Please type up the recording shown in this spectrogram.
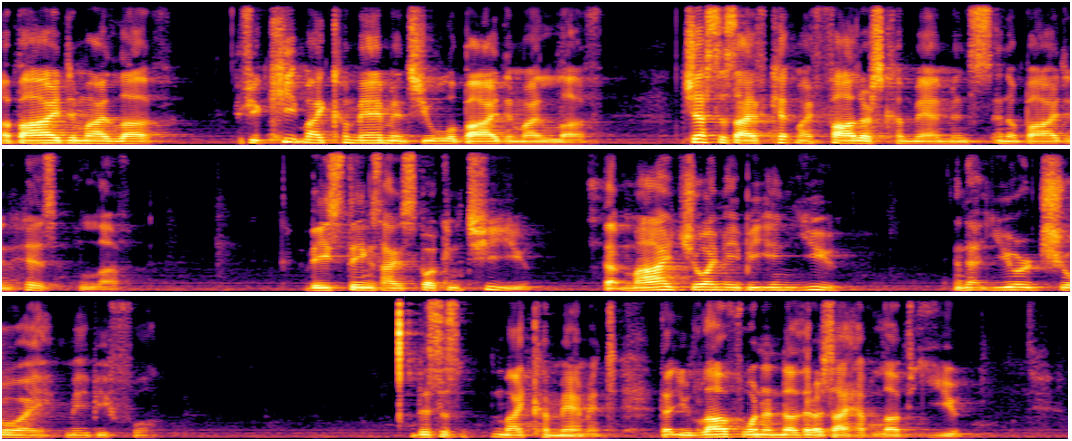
Abide in my love. If you keep my commandments, you will abide in my love, just as I have kept my Father's commandments and abide in his love. These things I have spoken to you, that my joy may be in you, and that your joy may be full. This is my commandment, that you love one another as I have loved you.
